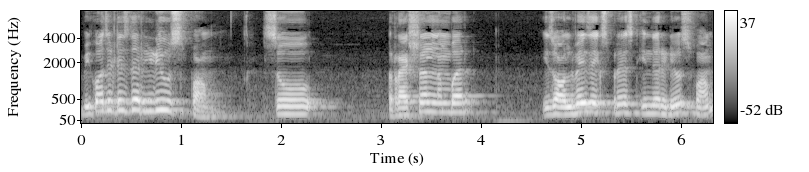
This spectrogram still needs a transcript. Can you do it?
because it is the reduced form. So rational number is always expressed in the reduced form.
